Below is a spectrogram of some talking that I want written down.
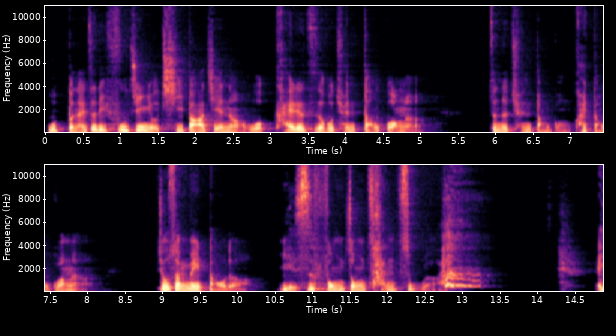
我本来这里附近有七八间哦，我开了之后全倒光了，真的全倒光，快倒光了。就算没倒的哦。也是风中残烛了，哎，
